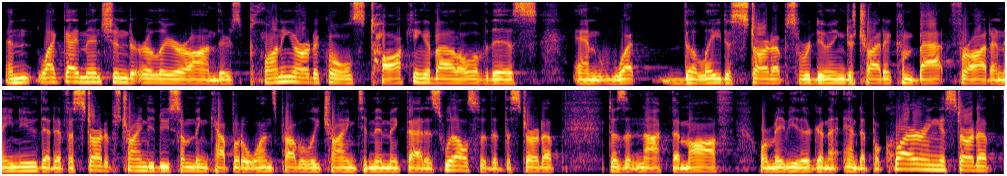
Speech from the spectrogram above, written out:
And like I mentioned earlier on, there's plenty of articles talking about all of this and what the latest startups were doing to try to combat fraud. And I knew that if a startup's trying to do something, Capital One's probably trying to mimic that as well so that the startup doesn't knock them off, or maybe they're going to end up acquiring a startup.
